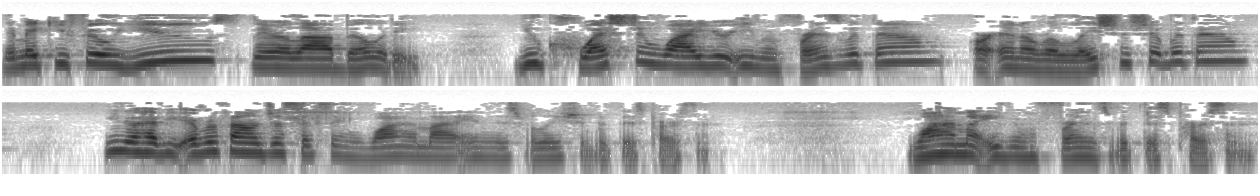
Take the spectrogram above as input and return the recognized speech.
They make you feel used, they're a liability. You question why you're even friends with them or in a relationship with them. You know, have you ever found yourself saying, Why am I in this relationship with this person? Why am I even friends with this person?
